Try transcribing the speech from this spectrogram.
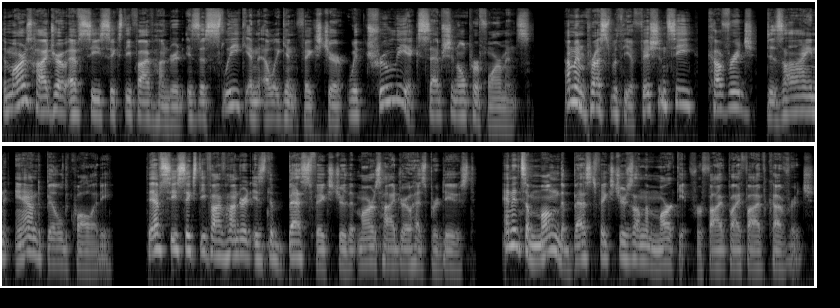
The Mars Hydro FC6500 is a sleek and elegant fixture with truly exceptional performance. I'm impressed with the efficiency, coverage, design, and build quality. The FC6500 is the best fixture that Mars Hydro has produced, and it's among the best fixtures on the market for 5x5 coverage.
